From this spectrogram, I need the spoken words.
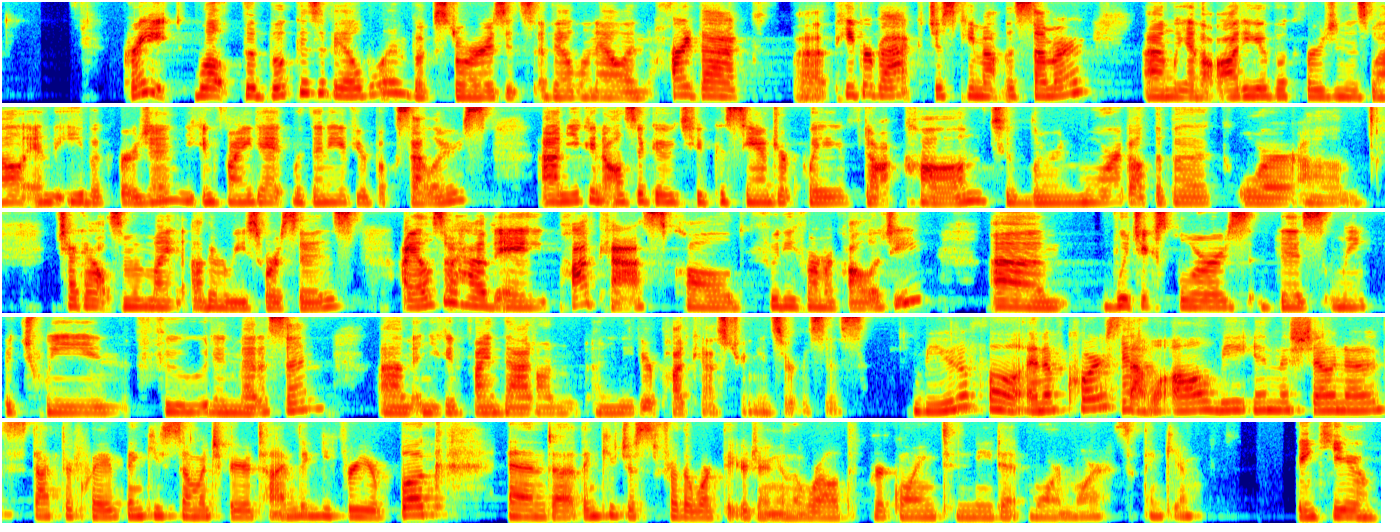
Great. Well, the book is available in bookstores. It's available now in hardback, uh, paperback, just came out this summer. Um, we have an audiobook version as well and the ebook version. You can find it with any of your booksellers. Um, you can also go to cassandraquave.com to learn more about the book or um, check out some of my other resources. I also have a podcast called Foodie Pharmacology, um, which explores this link between food and medicine. Um, and you can find that on, on any of your podcast streaming services. Beautiful. And of course, yeah. that will all be in the show notes. Dr. Quave, thank you so much for your time. Thank you for your book. And uh, thank you just for the work that you're doing in the world. We're going to need it more and more. So thank you. Thank you.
